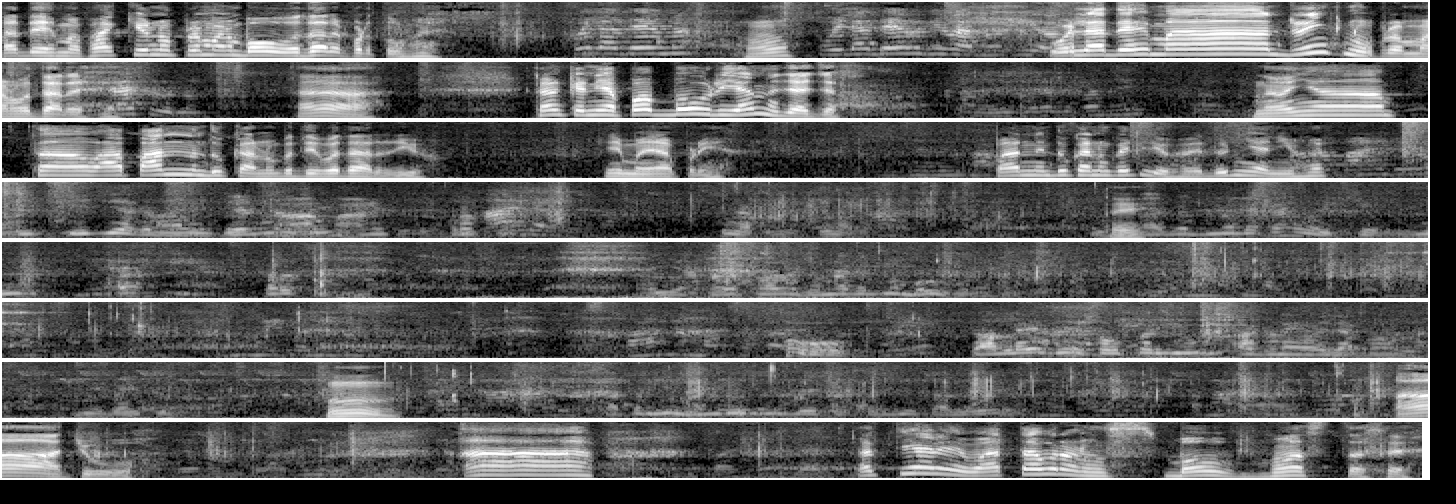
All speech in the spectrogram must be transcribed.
આ દેહમાં ફાક્યુંનું પ્રમાણ બહુ વધારે પડતું હે હમ? ઓલા દેહમાં ડ્રિંકનું પ્રમાણ વધારે છે. હા. કારણ કે અહીંયા પબ બહુ રહ્યા ને જાજા. ને અહીંયા તો આ પાનની દુકાનો બધી વધારે રહ્યું. એમાં આપણે. પાનની દુકાનો કેટલી હોય? દુનિયાની હોય. કાલે બે છોકરીઓ આગળ આવેલા જે ભાઈ હમ. આ જુઓ. આ અત્યારે વાતાવરણ બહુ મસ્ત છે.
